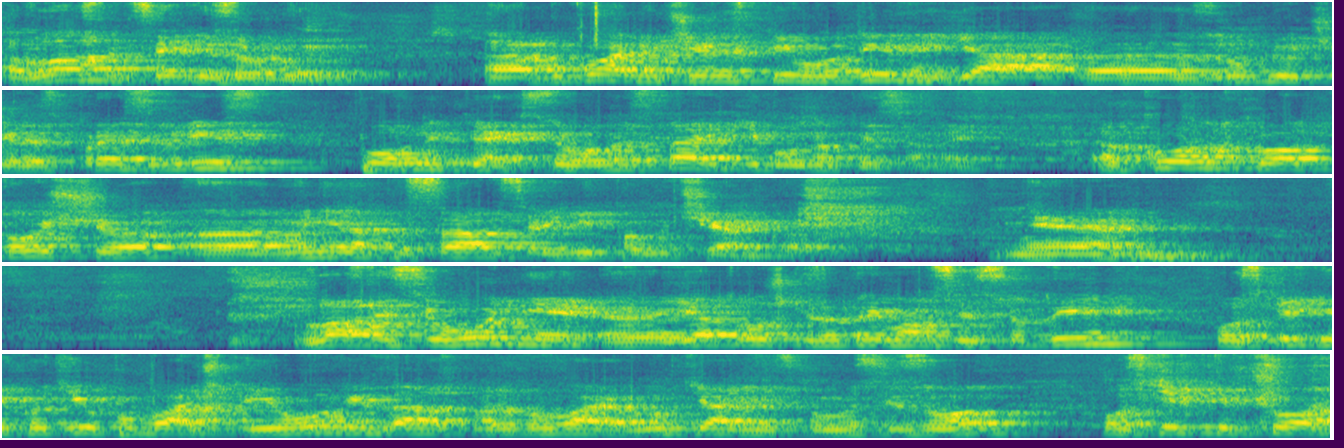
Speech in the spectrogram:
Власне, це і зробив. Е, Буквально через півгодини я е, зроблю через прес-реліз повний текст цього листа, який був написаний. Коротко, то, що мені написав Сергій Павличенко. Е, Власне, сьогодні е, я трошки затримався сюди, оскільки хотів побачити його. Він зараз перебуває в Лук'янівському СІЗО, оскільки вчора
